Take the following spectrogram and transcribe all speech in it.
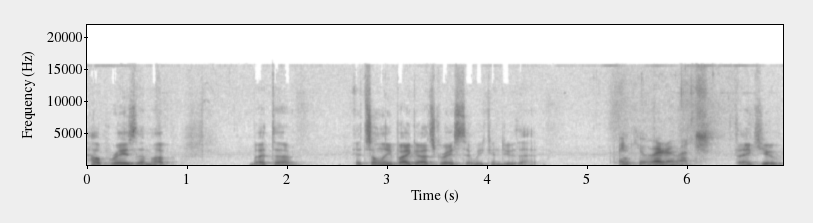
help raise them up. But uh, it's only by God's grace that we can do that. Thank you very much. Thank you.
